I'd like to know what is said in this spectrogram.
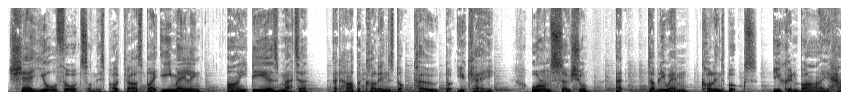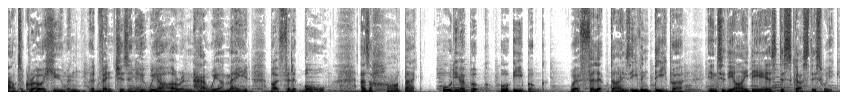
Share your thoughts on this podcast by emailing ideasmatter at harpercollins.co.uk or on social at WM Collins Books. You can buy How to Grow a Human Adventures in Who We Are and How We Are Made by Philip Ball as a hardback, audiobook, or ebook, where Philip dives even deeper into the ideas discussed this week.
